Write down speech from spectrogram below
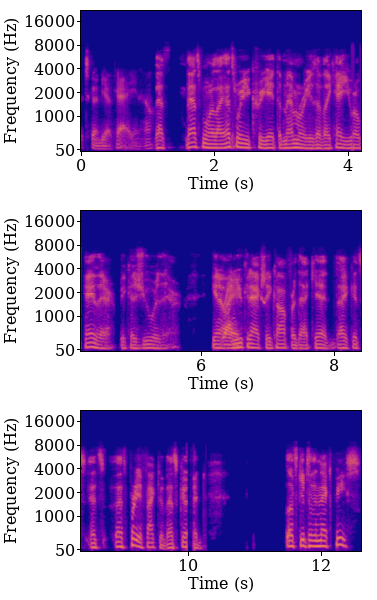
it's going to be okay you know that's that's more like that's where you create the memories of like hey you were okay there because you were there you know Right. and you can actually comfort that kid like it's it's that's pretty effective that's good let's get to the next piece.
